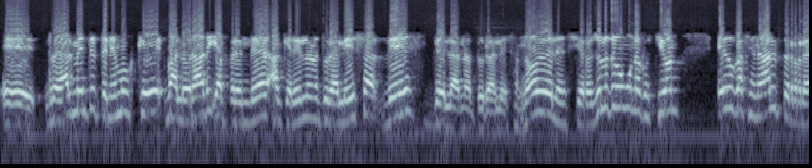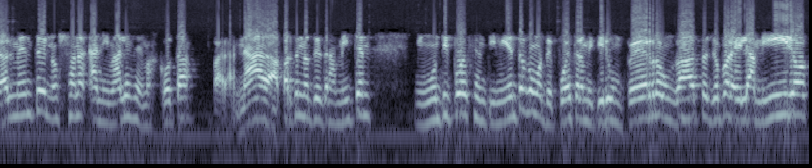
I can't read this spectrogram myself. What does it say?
Eh, realmente tenemos que valorar y aprender a querer la naturaleza desde la naturaleza, no desde el encierro. Yo lo tengo como una cuestión educacional, pero realmente no son animales de mascota para nada. Aparte no te transmiten ningún tipo de sentimiento como te puede transmitir un perro, un gato. Yo por ahí la miro,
